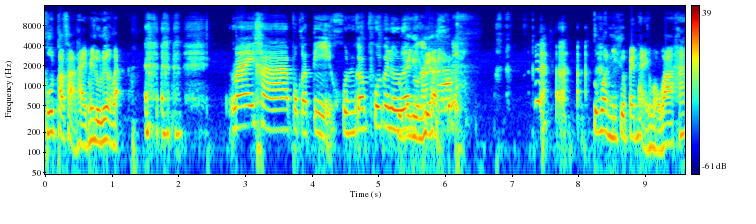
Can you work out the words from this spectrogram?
พูดภาษาไทยไม่รู้เรื่องแหละ ไม่ค่ะ ปกติคุณก็พูดไม่รู้เรื่องไม่รู้ยู่เรื่องนะคะทุกวันนี้คือไปไหนก็บอกว่าฮะ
